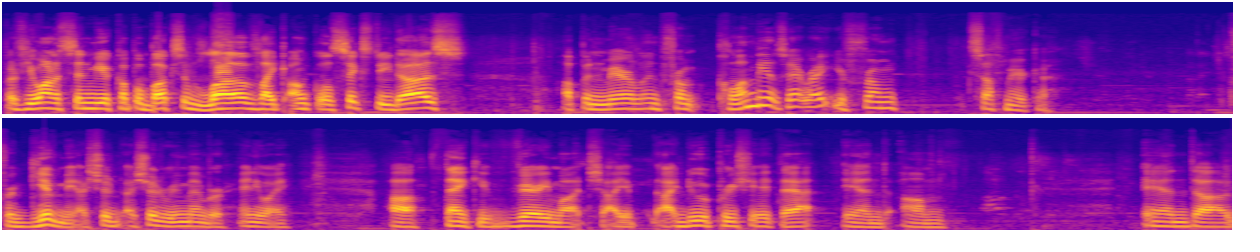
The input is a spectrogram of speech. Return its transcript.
But if you want to send me a couple bucks of love like Uncle 60 does up in Maryland from Columbia, is that right? You're from South America. Forgive me, I should I should remember. Anyway, uh, thank you very much. I I do appreciate that and um, and uh,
